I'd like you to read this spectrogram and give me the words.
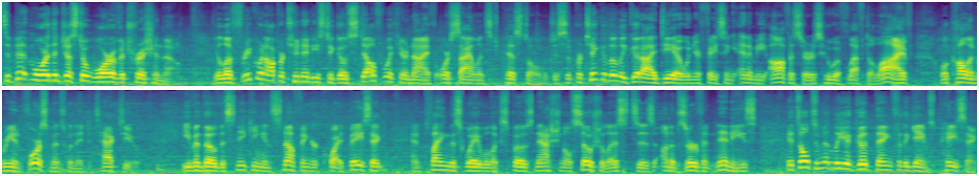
It's a bit more than just a war of attrition, though. You'll have frequent opportunities to go stealth with your knife or silenced pistol, which is a particularly good idea when you're facing enemy officers who, if left alive, will call in reinforcements when they detect you. Even though the sneaking and snuffing are quite basic, and playing this way will expose National Socialists as unobservant ninnies, it's ultimately a good thing for the game's pacing,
